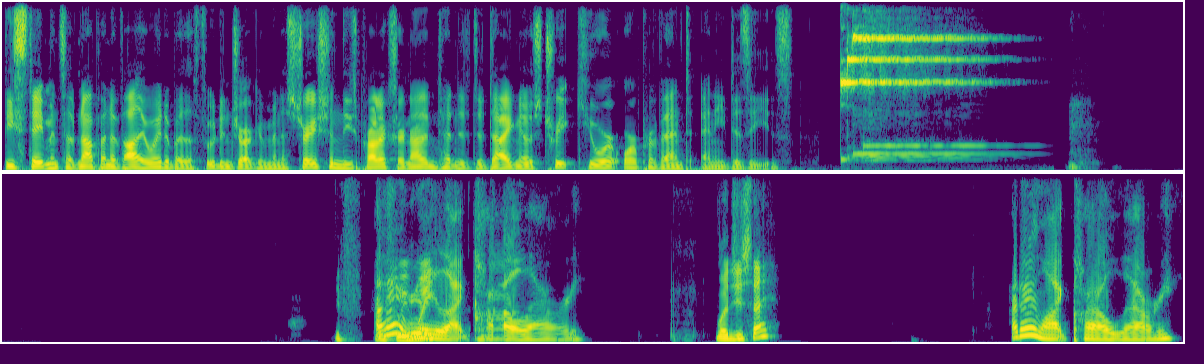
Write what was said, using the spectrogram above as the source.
These statements have not been evaluated by the Food and Drug Administration. These products are not intended to diagnose, treat, cure, or prevent any disease. If, I don't really wait... like Kyle Lowry. What'd you say? I don't like Kyle Lowry.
